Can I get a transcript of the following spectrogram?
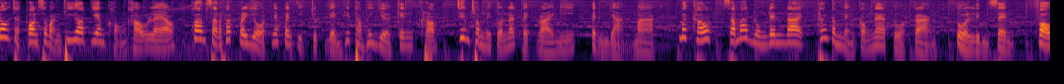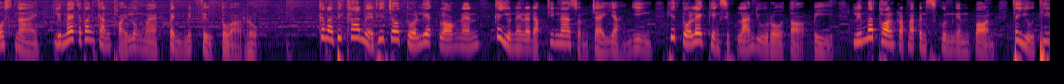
นอกจากพรสวรรค์ที่ยอดเยี่ยมของเขาแล้ว ความสารพัดประโยชน์ยังเป็นอีกจุดเด่นที่ทำให้เยอร์เกนครอปชื่นชมในตัวนักเตะรายนี้เป็นอย่างมาก เมื่อเขาสามารถลงเล่นได้ทั้งตำแหน่งกองหน้าตัวกลาง ตัวริมเส้น ฟอลส์ไนหรือแม้กระทั่งการถอยลงมาเป็นมิดฟิลด์ตัวรุก ขณะที่ค่าเหนื่อยที่เจ้าตัวเรียกร้องนั้น ก็อยู่ในระดับที่น่าสนใจอย่างยิ่ง ที่ตัวเลขเพียง 10 ล้านยูโรต่อปี หรือเมื่อทอนกลับมาเป็นสกุลเงินปอนด์จะอยู่ที่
